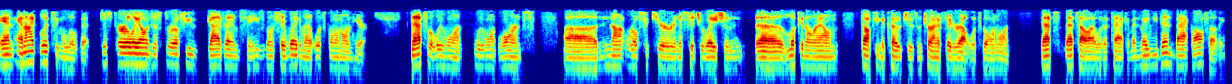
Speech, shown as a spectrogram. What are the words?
and and I blitz him a little bit, just early on, just throw a few guys at him. See, he's going to say, "Wait a minute, what's going on here?" That's what we want. We want Lawrence uh, not real secure in a situation, uh, looking around, talking to coaches, and trying to figure out what's going on. That's that's how I would attack him, and maybe then back off of him.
